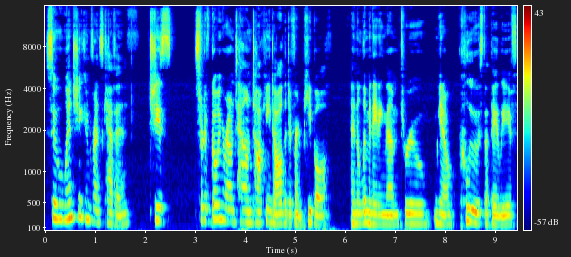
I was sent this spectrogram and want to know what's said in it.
So when she confronts Kevin, she's sort of going around town talking to all the different people and eliminating them through, you know, clues that they leave.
